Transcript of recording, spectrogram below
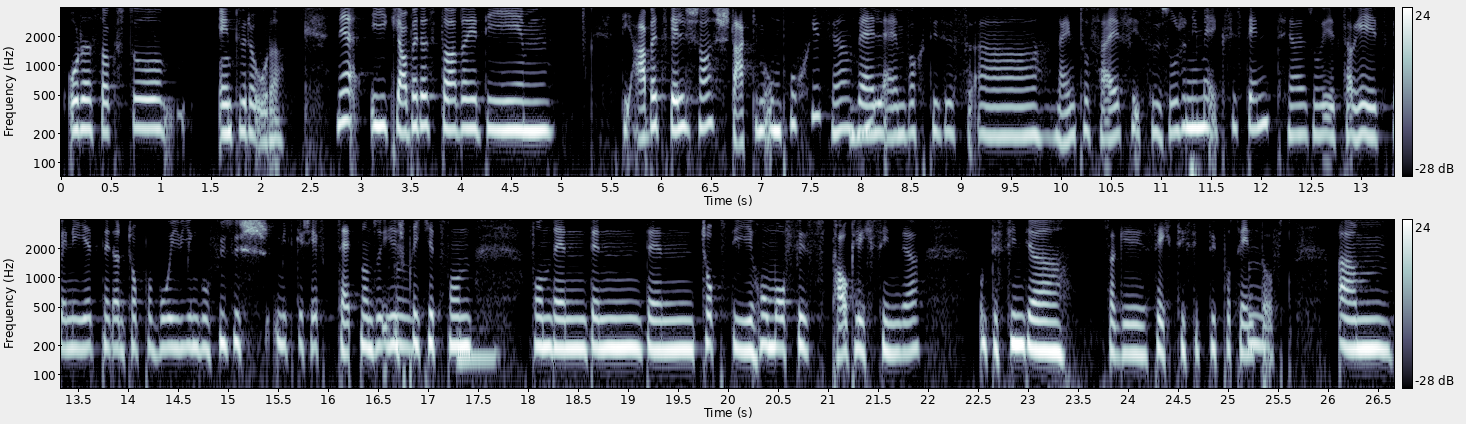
Oder sagst du entweder oder? Ja, ich glaube, dass da die, die Arbeitswelt schon stark im Umbruch ist, ja, mhm. weil einfach dieses äh, 9 to 5 ist sowieso schon nicht mehr existent. Ja. Also jetzt sage ich jetzt, wenn ich jetzt nicht einen Job habe, wo ich irgendwo physisch mit Geschäftszeiten und so, ich mhm. spreche jetzt von, mhm. von den, den, den Jobs, die Homeoffice tauglich sind. Ja. Und das sind ja, sage ich, 60, 70 Prozent mhm. oft. Ähm,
